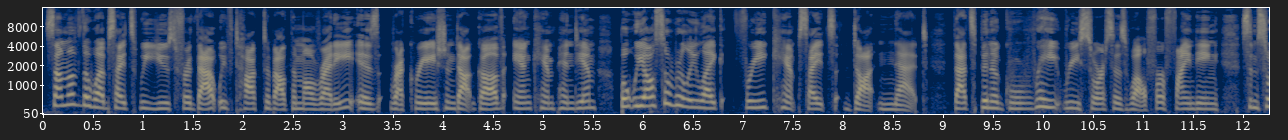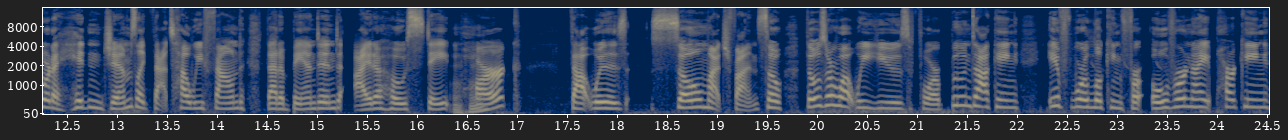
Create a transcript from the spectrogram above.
some of the websites we use for that, we've talked about them already, is recreation.gov and Campendium. But we also really like freecampsites.net. That's been a great resource as well for finding some sort of hidden gems. Like, that's how we found that abandoned Idaho State mm-hmm. Park. That was so much fun. So, those are what we use for boondocking. If we're looking for overnight parking,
